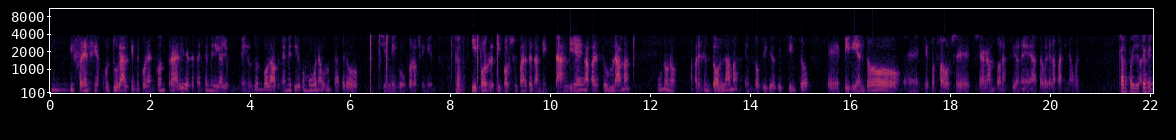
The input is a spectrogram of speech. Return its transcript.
diferencia cultural que me pueda encontrar y de repente me diga yo, menudo embolado, que me he metido con muy buena voluntad pero sin ningún conocimiento. Y por y por su parte también. También aparece un lama, uno no, aparecen dos lamas en dos vídeos distintos eh, pidiendo eh, que por favor se, se hagan donaciones a través de la página web. Claro, pues yo que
